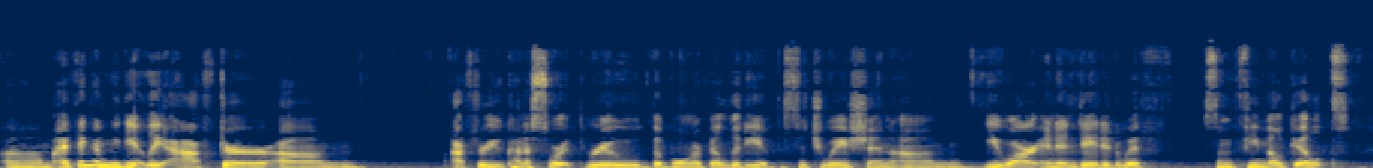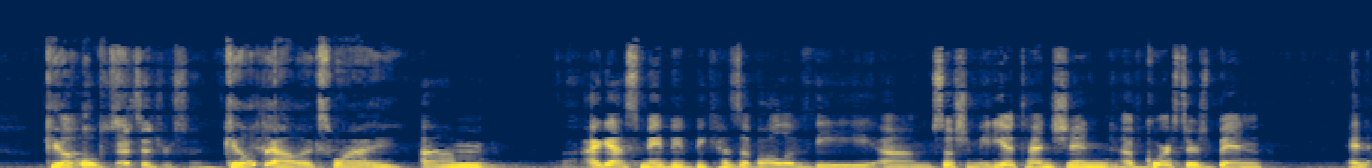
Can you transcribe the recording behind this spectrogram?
Um, I think immediately after um, after you kind of sort through the vulnerability of the situation, um, you are inundated with some female guilt. Guilt. That's interesting. Guilt, Alex. Why? I guess maybe because of all of the um, social media attention. Of course, there's been an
